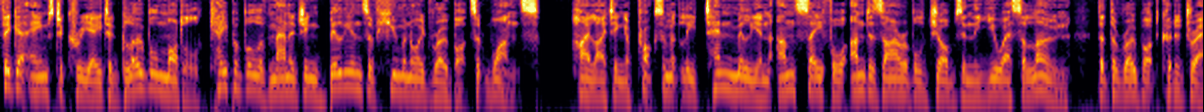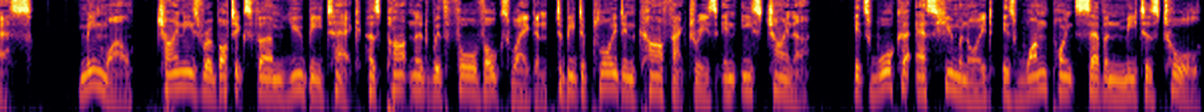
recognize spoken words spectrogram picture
Figure aims to create a global model capable of managing billions of humanoid robots at once, highlighting approximately 10 million unsafe or undesirable jobs in the US alone that the robot could address. Meanwhile, Chinese robotics firm UBTech has partnered with FAW Volkswagen to be deployed in car factories in East China, its Walker S humanoid is 1.7 meters tall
